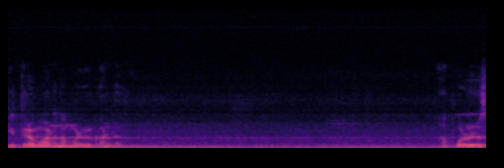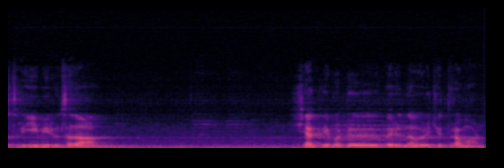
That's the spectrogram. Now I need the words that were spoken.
ചിത്രമാണ് നമ്മൾ കണ്ടത്. അപ്പോൾ ഒരു സ്ത്രീ വിരുദ്ധത ശക്തിപ്പെട്ട് വരുന്ന ഒരു ചിത്രമാണ്.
